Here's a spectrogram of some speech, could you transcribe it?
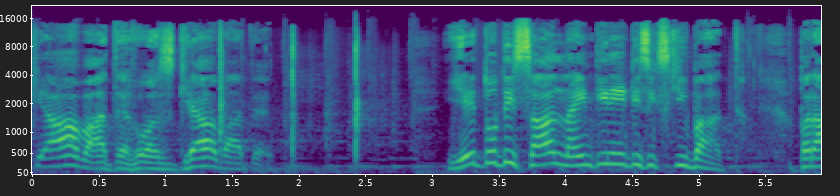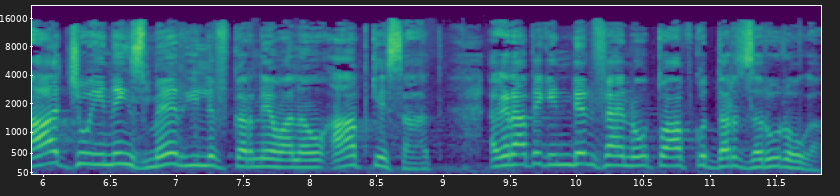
क्या बात है बॉस क्या बात है। ये तो थी साल 1986 की बात। पर आज जो इनिंग्स मैं रिलिव करने वाला हूँ आपके साथ अगर आप एक इंडियन फ़ैन हो तो आपको दर्द ज़रूर होगा।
